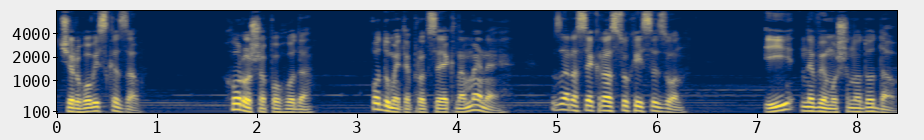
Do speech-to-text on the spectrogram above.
Черговий сказав: Хороша погода. Подумайте про це, як на мене. Зараз якраз сухий сезон. І невимушено додав:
